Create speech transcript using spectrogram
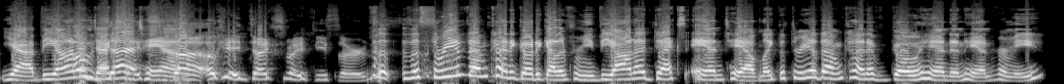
Yeah, Biana, oh, Dex, and Tam. Okay, Dex might be third. The, the three of them kind of go together for me. Biana, Dex, and Tam. Like the three of them kind of go hand in hand for me.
